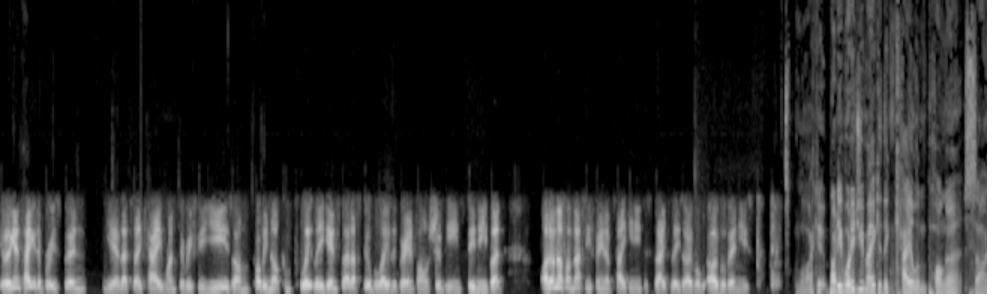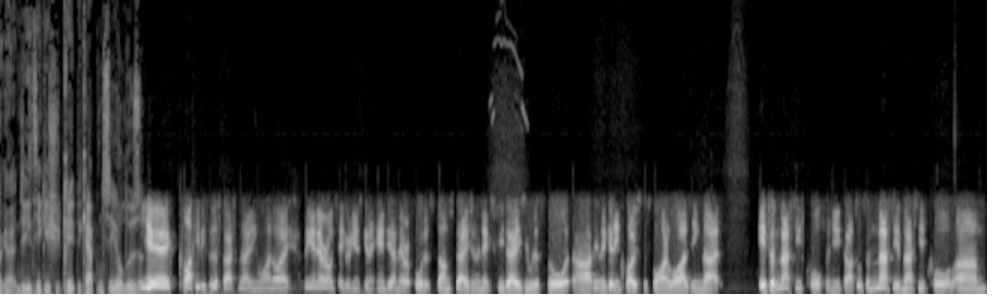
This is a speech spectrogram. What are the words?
If they're going to take it to Brisbane, yeah, that's okay once every few years. I'm probably not completely against that. I still believe the grand final should be in Sydney, but I don't know if I'm a massive fan of taking interstate to these oval, oval venues. Like it. Buddy, what did you make of the Kalyn Ponga saga? And do you think he should keep the captaincy or lose it? Yeah, Clucky, this is a fascinating one. I The NRL Integrity is going to hand down their report at some stage in the next few days, you would have thought. Uh, I think they're getting close to finalising that. It's a massive call for Newcastle. It's a massive, massive call. Um,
